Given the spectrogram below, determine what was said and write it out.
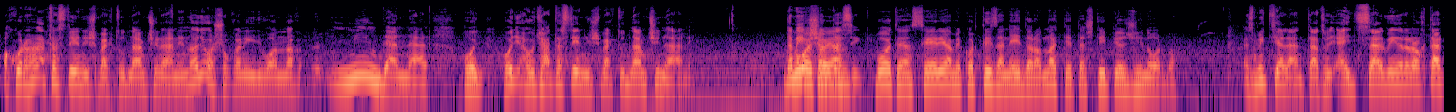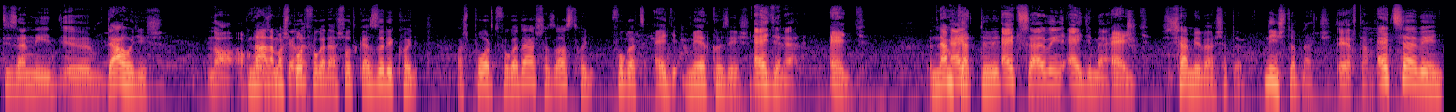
akkor hát ezt én is meg tudnám csinálni. Nagyon sokan így vannak mindennel, hogy, hogy, hogy hát ezt én is meg tudnám csinálni. De volt mégsem olyan, teszik. volt olyan széria, amikor 14 darab nagytétes típ jött zsinórba. Ez mit jelent? Tehát, hogy egy szelvényre raktál 14... Ö, Dehogy is. na, akkor Nálam a jelent? sportfogadás ott kezdődik, hogy a sportfogadás az azt, hogy fogadsz egy mérkőzésre. Egyre. Egy. Nem egy, kettő, Egy szelvény, egy meccs. egy. Semmivel se több. Nincs több meccs. Értem. Egy szelvény,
